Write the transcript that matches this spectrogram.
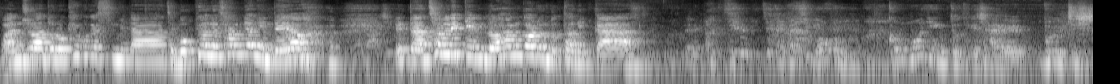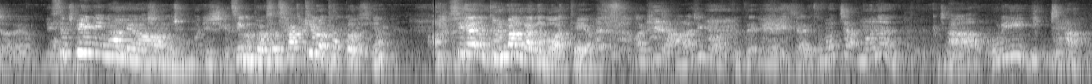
완주하도록 해보겠습니다. 제 목표는 3년인데요. 일단 첫 느낌도 한 걸음부터니까 굿모닝도 되게 잘 물 드시잖아요. 스피닝 하면 전문이시겠다. 지금 벌써 4kg 탔거든요. 시간이 금방 가는 것 같아요. 아 진짜 안 하신 것 같은데. 자 두 번째 안무는 자 우리 2차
